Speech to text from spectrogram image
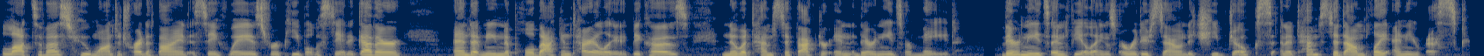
Lots of us who want to try to find safe ways for people to stay together end up needing to pull back entirely because no attempts to factor in their needs are made. Their needs and feelings are reduced down to cheap jokes and attempts to downplay any risk.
